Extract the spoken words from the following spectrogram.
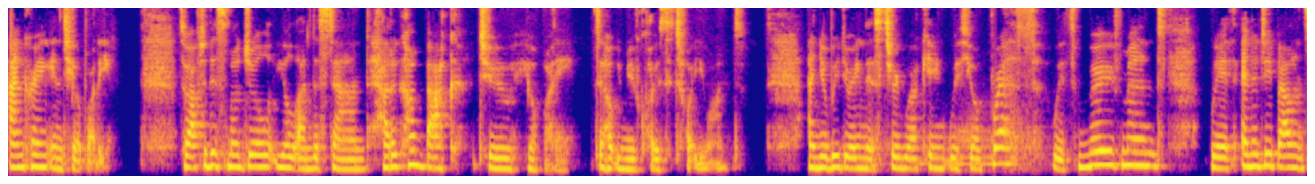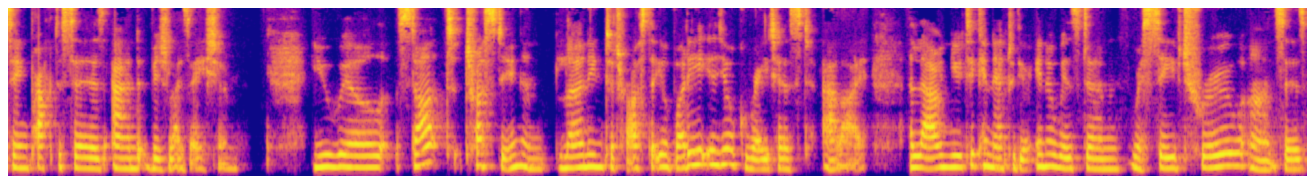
anchoring into your body. So, after this module, you'll understand how to come back to your body to help you move closer to what you want. And you'll be doing this through working with your breath, with movement, with energy balancing practices, and visualization. You will start trusting and learning to trust that your body is your greatest ally allowing you to connect with your inner wisdom, receive true answers,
